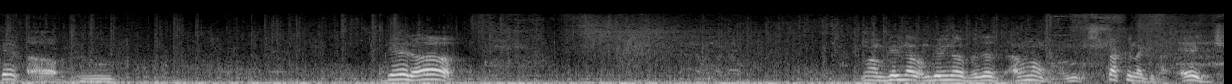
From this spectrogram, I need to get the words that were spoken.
Get up, dude. Get up. No, I'm getting up. I'm getting up. But I don't know. I'm stuck in like an edge.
